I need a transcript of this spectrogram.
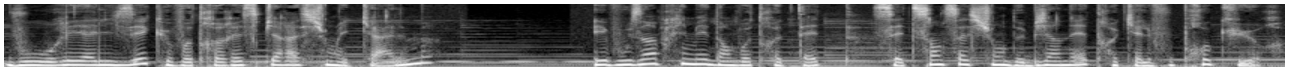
Vous réalisez que votre respiration est calme et vous imprimez dans votre tête cette sensation de bien-être qu'elle vous procure.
